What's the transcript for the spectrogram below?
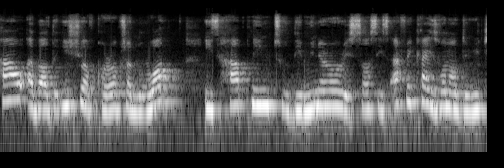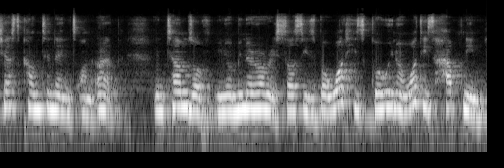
How about the issue of corruption? What is happening to the mineral resources? Africa is one of the richest continents on earth in terms of you know mineral resources. But what is going on? What is happening?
